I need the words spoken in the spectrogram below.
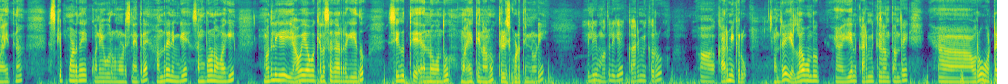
ಮಾಹಿತಿನ ಸ್ಕಿಪ್ ಮಾಡದೆ ಕೊನೆಯವರೆಗೂ ನೋಡಿ ಸ್ನೇಹಿತರೆ. ಅಂದರೆ ನಿಮಗೆ ಸಂಪೂರ್ಣವಾಗಿ ಮೊದಲಿಗೆ ಯಾವ ಯಾವ ಕೆಲಸಗಾರರಿಗೆ ಇದು ಸಿಗುತ್ತೆ ಅನ್ನೋ ಒಂದು ಮಾಹಿತಿ ನಾನು ತಿಳಿಸ್ಕೊಡ್ತೀನಿ ನೋಡಿ. ಇಲ್ಲಿ ಮೊದಲಿಗೆ ಕಾರ್ಮಿಕರು ಕಾರ್ಮಿಕರು. ಅಂದರೆ ಎಲ್ಲ ಒಂದು ಏನು ಕಾರ್ಮಿಕರು ಅಂತಂದರೆ ಅವರು ಒಟ್ಟು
